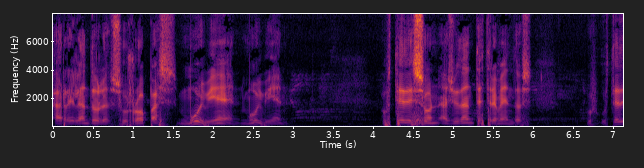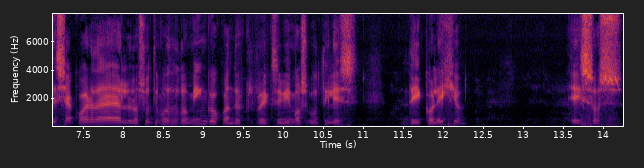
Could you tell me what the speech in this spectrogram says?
arreglando sus ropas. Muy bien, muy bien. Ustedes son ayudantes tremendos. ¿Ustedes se acuerdan los últimos dos domingos cuando recibimos útiles de colegio? Esos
